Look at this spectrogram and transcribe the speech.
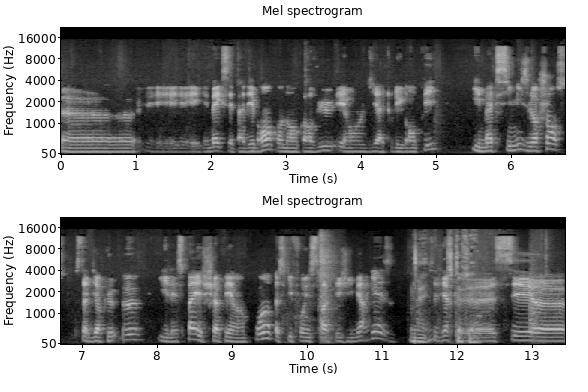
euh, et, les mecs, c'est pas des branques, on a encore vu, et on le dit à tous les grands prix, ils maximisent leurs chances. C'est-à-dire que eux, ils laissent pas échapper à un point parce qu'ils font une stratégie merguez. Ouais, C'est-à-dire que euh, c'est euh,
